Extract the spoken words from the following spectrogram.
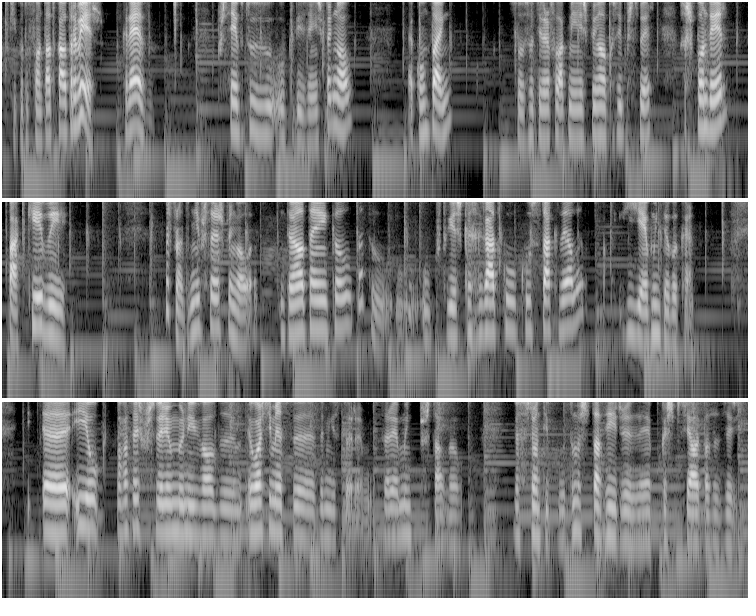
Porque o telefone está a tocar outra vez. Credo. Percebo tudo o que dizem em espanhol acompanho. Se a pessoa estiver a falar comigo em espanhol, consigo perceber. Responder, pá, QB. Mas pronto, a minha professora é espanhola. Então ela tem aquele, pronto, o, o português carregado com, com, o sotaque dela e é muito bacana. Uh, e eu, para vocês perceberem o meu nível de. Eu gosto imenso da minha história. A minha história é muito prestável. Vocês estão tipo, mas tu estás a ir a época especial e estás a dizer isto.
